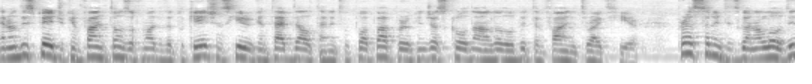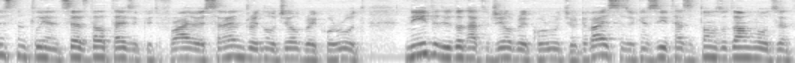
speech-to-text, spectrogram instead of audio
And on this page you can find tons of modded applications. Here you can type Delta and it will pop up, or you can just scroll down a little bit and find it right here. Press on it, it's gonna load instantly and it says Delta Executor for iOS and Android, no jailbreak or root needed. You don't have to jailbreak or root your device. As You can see it has tons of downloads and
